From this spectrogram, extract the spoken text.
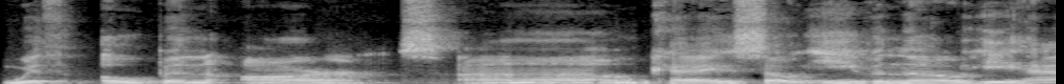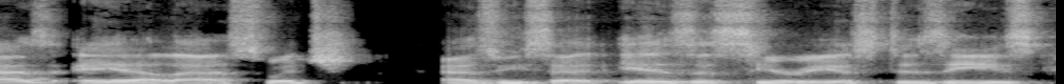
with open arms. Ah, okay. So even though he has ALS, which as we said, is a serious disease,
